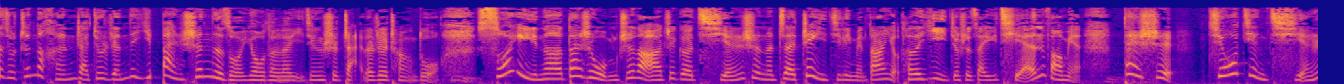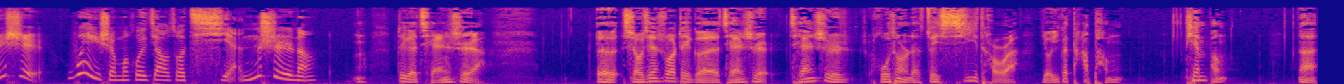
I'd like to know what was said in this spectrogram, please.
哦，那就真的很窄，就人的一半身子左右的了，已经是窄到这程度。所以呢，但是我们知道啊，这个前世呢，在这一集里面当然有它的意义，就是在于钱方面。但是究竟前世为什么会叫做前世呢？嗯这个前世啊，呃，首先说这个前世，前世胡同的最西头啊，有一个大棚，天棚，啊，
